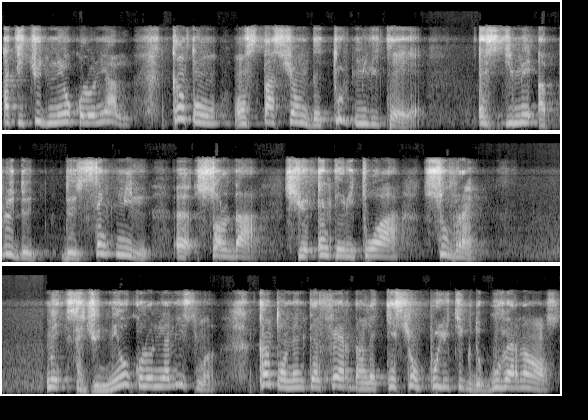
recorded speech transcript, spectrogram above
attitude néocoloniale. Quand on, on stationne des troupes militaires estimés à plus de, de 5000 euh, soldats sur un territoire souverain. Mais c'est du néocolonialisme. Quand on interfère dans les questions politiques de gouvernance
